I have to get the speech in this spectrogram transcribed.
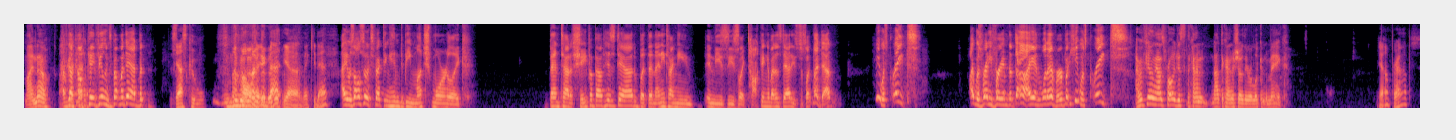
Mine now. I've got complicated feelings about my dad, but this Yeah. is cool. oh, hey, that yeah, thank you, Dad. I was also expecting him to be much more like bent out of shape about his dad, but then anytime he in these these like talking about his dad, he's just like, My dad, he was great. I was ready for him to die and whatever, but he was great. I have a feeling that was probably just the kind of not the kind of show they were looking to make. Yeah, perhaps.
